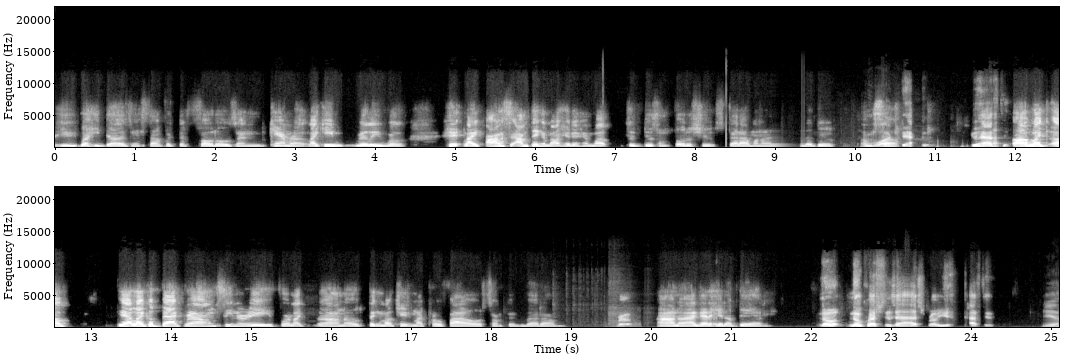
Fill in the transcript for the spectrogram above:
he what he does and stuff with the photos and camera. Like he really will hit like honestly, I'm thinking about hitting him up to do some photo shoots that I want to do. Of and what? You have to. You have to. Um, like uh, yeah, like a background scenery for like I don't know, thinking about changing my profile or something. But um, Bro. I don't know. I gotta hit up Dan. No, no questions asked, bro. You have to. Yeah.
